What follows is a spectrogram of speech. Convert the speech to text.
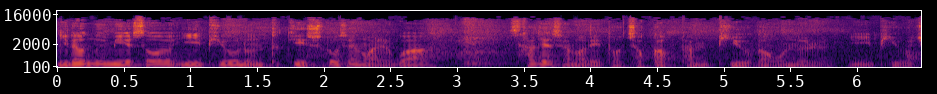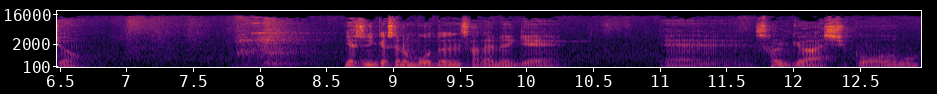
이런 의미에서 이 비유는 특히 수도 생활과 사제 생활에 더 적합한 비유가 오늘 이 비유죠. 예수님께서는 모든 사람에게 에, 설교하시고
